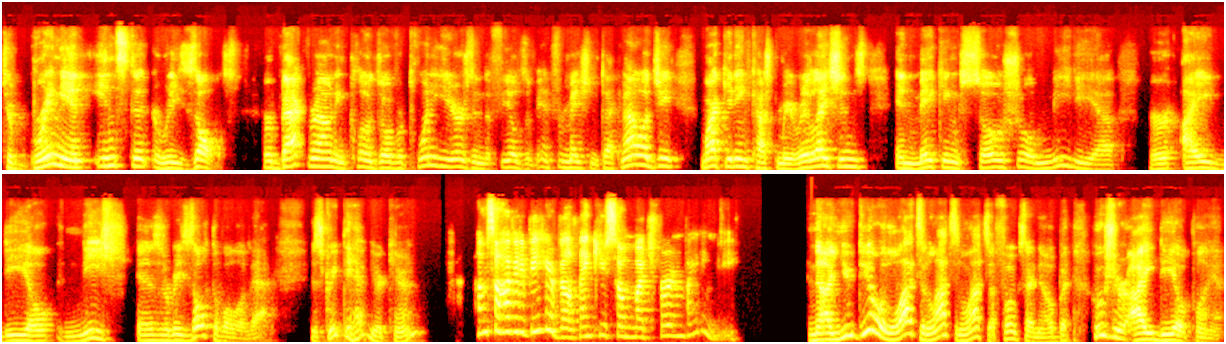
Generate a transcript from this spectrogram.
to bring in instant results. Her background includes over 20 years in the fields of information technology, marketing, customer relations, and making social media her ideal niche as a result of all of that. It's great to have you here, Karen. I'm so happy to be here, Bill. Thank you so much for inviting me. Now, you deal with lots and lots and lots of folks I know, but who's your ideal client?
